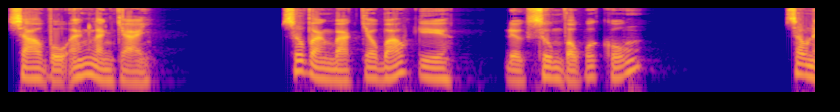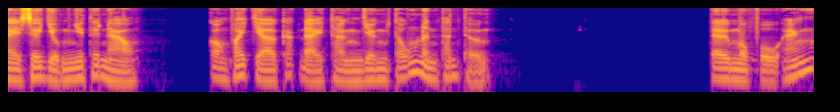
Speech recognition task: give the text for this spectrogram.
Sau vụ án lăn chạy Số vàng bạc châu báu kia Được xung vào quốc khố Sau này sử dụng như thế nào, Còn phải chờ các đại thần dân tống lên thánh thượng. Từ một vụ án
